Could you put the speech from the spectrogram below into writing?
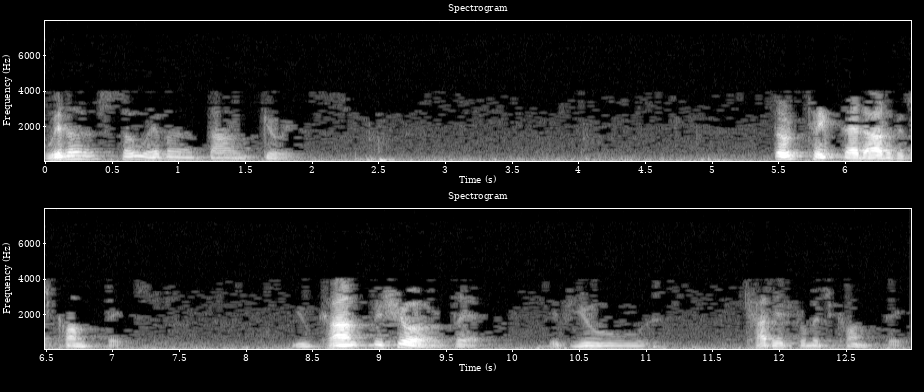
whithersoever thou goest. Don't take that out of its context. You can't be sure of that if you cut it from its context.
